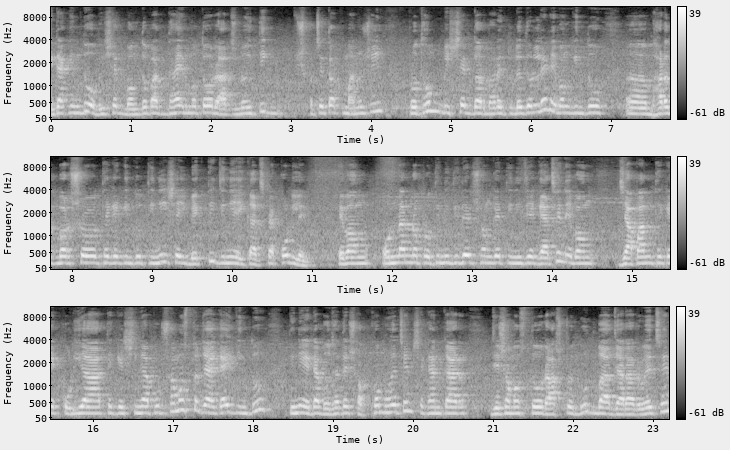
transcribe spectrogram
এটা কিন্তু অভিষেক বন্দ্যোপাধ্যায়ের মতো রাজনৈতিক সচেতক মানুষই প্রথম বিশ্বের দরবারে তুলে ধরলেন এবং কিন্তু ভারতবর্ষ থেকে কিন্তু তিনি সেই ব্যক্তি যিনি এই কাজটা করলেন এবং অন্যান্য প্রতিনিধিদের সঙ্গে তিনি যে গেছেন এবং জাপান থেকে, কোরিয়া থেকে, সিঙ্গাপুর সমস্ত জায়গায় কিন্তু তিনি এটা বোঝাতে সক্ষম হয়েছেন। সেখানকার যে সমস্ত রাষ্ট্রদূত বা যারা রয়েছেন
